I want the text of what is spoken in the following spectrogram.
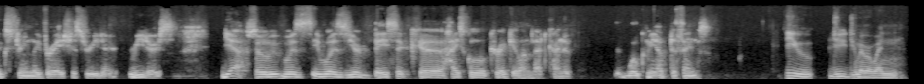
extremely voracious reader readers. Yeah, so it was it was your basic uh, high school curriculum that kind of woke me up to things. do you do you, do you remember when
